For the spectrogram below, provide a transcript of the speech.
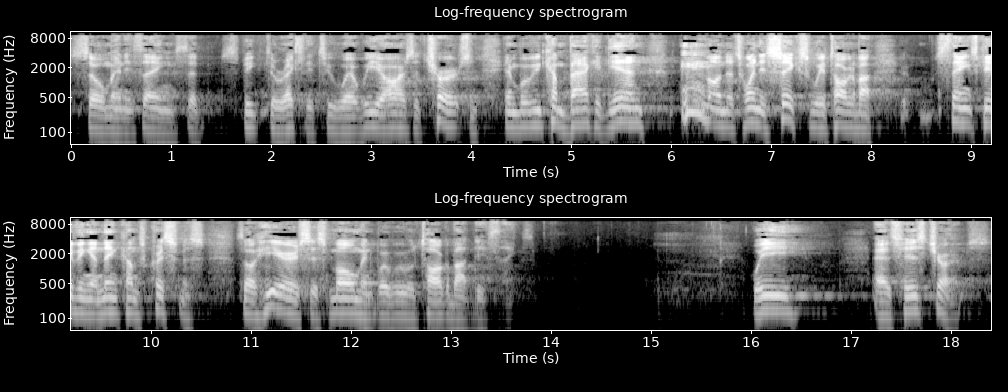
so many things that speak directly to where we are as a church. And, and when we come back again on the 26th, we're talking about Thanksgiving and then comes Christmas. So here's this moment where we will talk about these things. We, as His church,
